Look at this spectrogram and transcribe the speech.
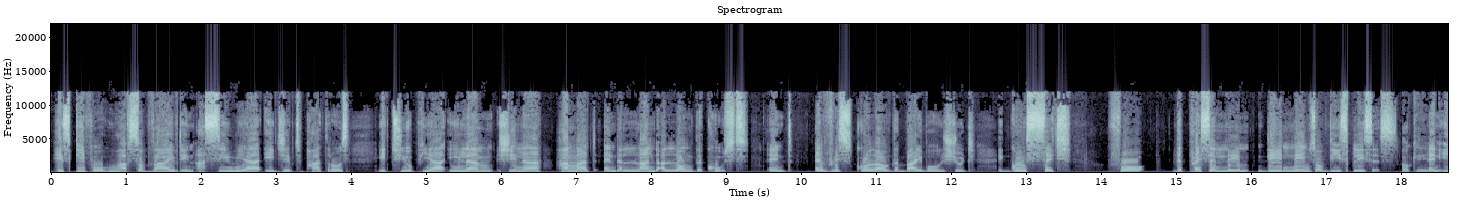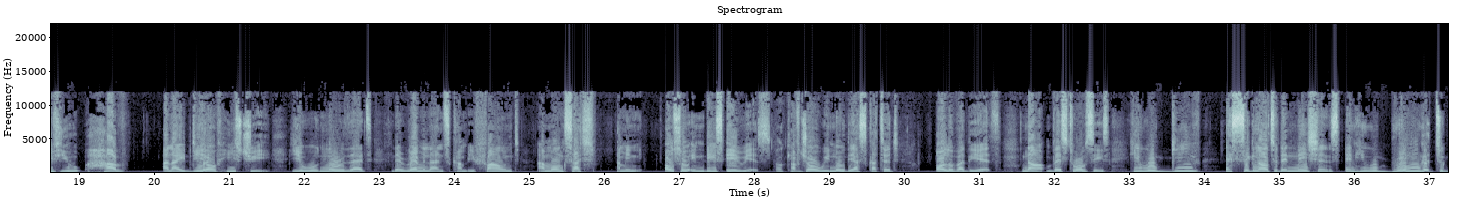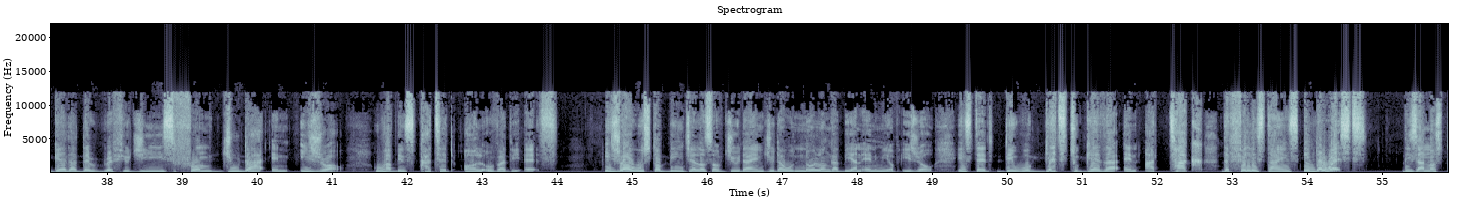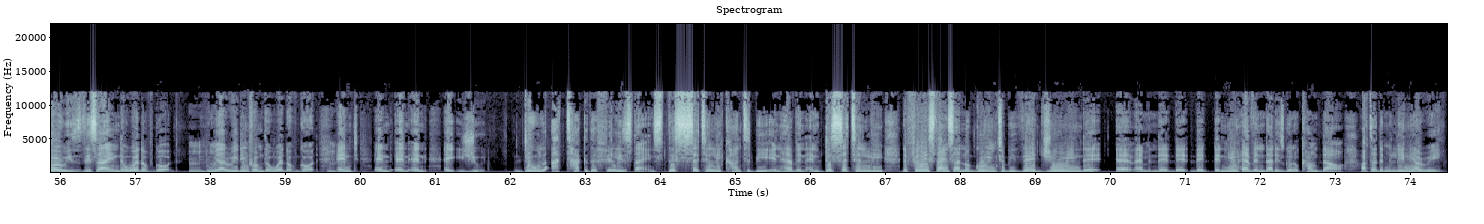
his people who have survived in Assyria, Egypt, Pathros, Ethiopia, Elam, Shinar, Hamath, and the land along the coast. And every scholar of the Bible should go search for the present name day names of these places. Okay. And if you have an idea of history, you will know that the remnants can be found among such, I mean, also in these areas. Okay. After all, we know they are scattered all over the earth. Now, verse 12 says, He will give a signal to the nations and he will bring together the refugees from Judah and Israel who have been scattered all over the earth. Israel will stop being jealous of Judah, and Judah will no longer be an enemy of Israel. Instead, they will get together and attack the Philistines in the west. These are not stories; these are in the Word of God. Mm-hmm. We are reading from the Word of God, and and and and uh, you. They will attack the Philistines. This certainly can't be in heaven, and this certainly the Philistines are not going to be there during the uh, um, the, the, the the new heaven that is going to come down after the millennial reign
